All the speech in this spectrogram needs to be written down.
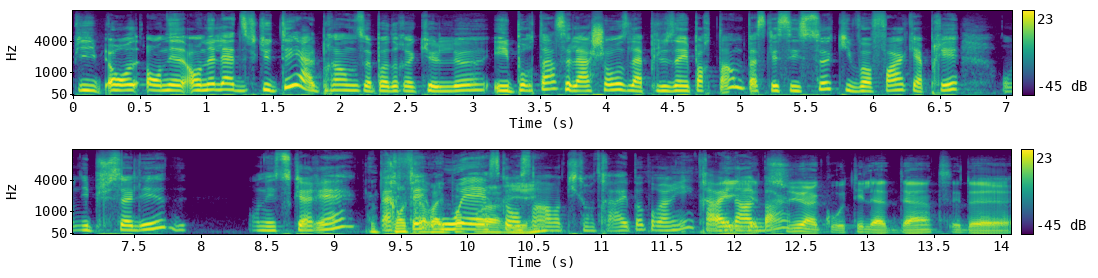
puis on, on, a, on a la difficulté à le prendre, ce pas de recul-là. Et pourtant, c'est la chose la plus importante parce que c'est ça qui va faire qu'après, on est plus solide. On est-tu correct? Parfait. travaille pas Où pour est-ce qu'on rien. s'en va? Puis qu'on travaille pas pour rien. Travaille Mais dans y le beurre. a-tu un côté là-dedans, tu sais, de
